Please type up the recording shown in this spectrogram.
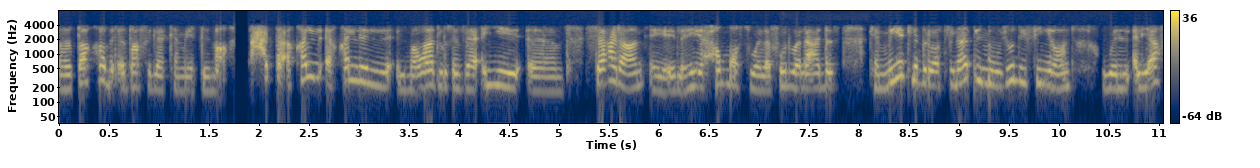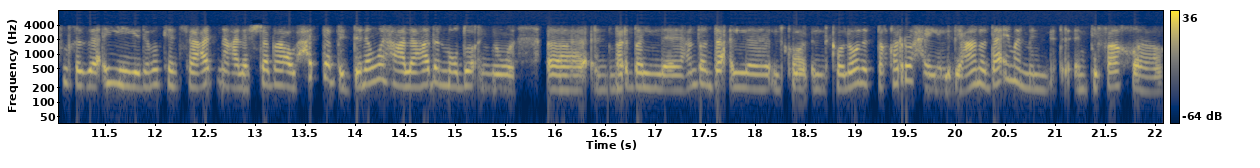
آه، طاقة بالإضافة إلى كمية الماء. حتى أقل أقل المواد الغذائية سعرا إيه، اللي هي حمص ولا فول ولا عدس كمية البروتينات الموجودة فيهم والألياف الغذائية اللي ممكن تساعدنا على الشبع وحتى بدي نوه على هذا الموضوع آه، المرضى اللي عندهم داء الكولون التقرحي اللي بيعانوا دائما من انتفاخ آه،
